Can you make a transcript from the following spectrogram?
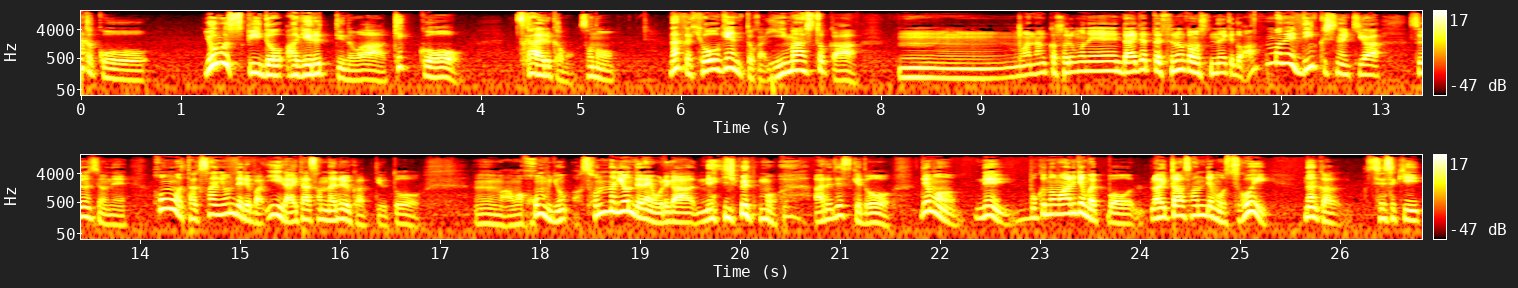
んかこう、読むスピードを上げるっていうのは結構使えるかも。その、なんか表現とか言い回しとか、うーん、まあなんかそれもね、大事だったりするのかもしれないけど、あんまね、リンクしない気がするんですよね。本をたくさん読んでればいいライターさんになれるかっていうと、うん、まあ、ま本もよ、そんなに読んでない俺がね、言うのもあれですけど、でもね、僕の周りでもやっぱ、ライターさんでもすごい、なんか、成績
